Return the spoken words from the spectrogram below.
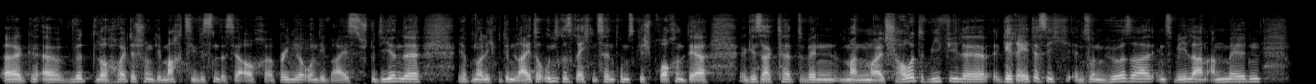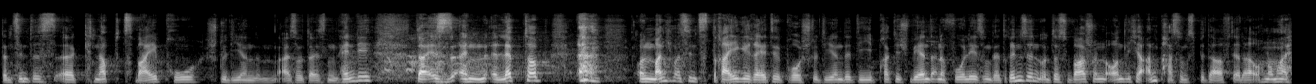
äh, äh wird heute schon gemacht. Sie wissen das ja auch, äh, Bring Your Own Device. Studierende, ich habe neulich mit dem Leiter unseres Rechenzentrums gesprochen, der gesagt hat, wenn man mal schaut, wie viele Geräte sich in so einem Hörsaal ins WLAN anmelden, dann sind es äh, knapp zwei pro Studierenden. Also da ist ein Handy, da ist ein Laptop, Und manchmal sind es drei Geräte pro Studierende, die praktisch während einer Vorlesung da drin sind. Und das war schon ein ordentlicher Anpassungsbedarf, der da auch nochmal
